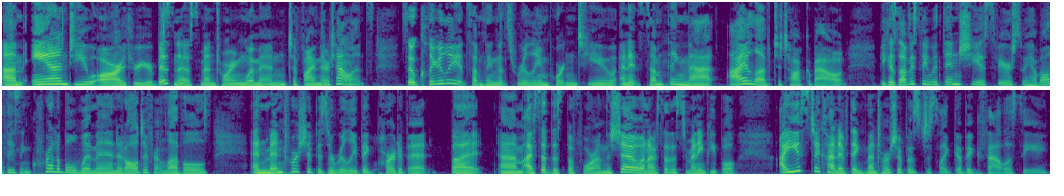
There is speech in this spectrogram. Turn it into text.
Um, and you are, through your business, mentoring women to find their talents. So clearly, it's something that's really important to you. And it's something that I love to talk about because obviously, within She is Fierce, we have all these incredible women at all different levels. And mentorship is a really big part of it. But um, I've said this before on the show, and I've said this to many people. I used to kind of think mentorship was just like a big fallacy.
